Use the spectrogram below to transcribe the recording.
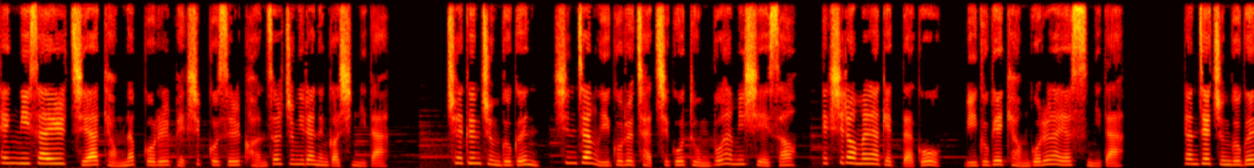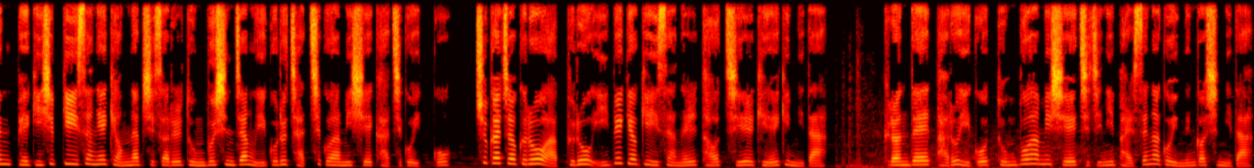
핵미사일 지하 경납고를 110곳을 건설 중이라는 것입니다. 최근 중국은 신장 위구르 자치구 동부 하미시에서 핵실험을 하겠다고 미국에 경고를 하였습니다. 현재 중국은 120기 이상의 경납시설을 동부 신장 위구르 자치구 하미시에 가지고 있고 추가적으로 앞으로 200여 기 이상을 더 지을 계획입니다. 그런데 바로 이곳 동부 하미시에 지진이 발생하고 있는 것입니다.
